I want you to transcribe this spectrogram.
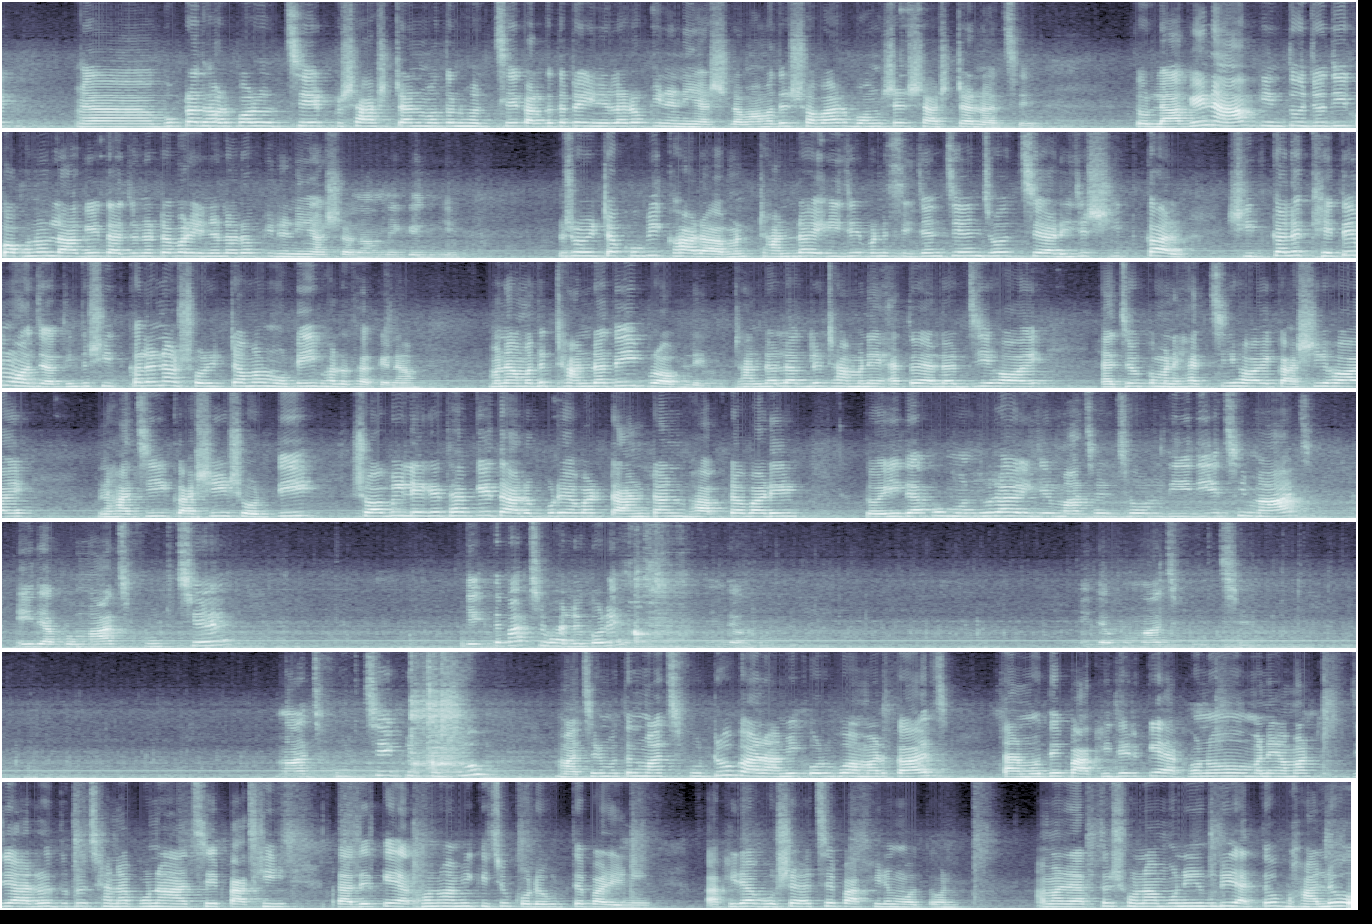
বুকটা ধরপড় হচ্ছে একটু শ্বাস মতন হচ্ছে। কালকে তো একটা ইনহেলারও কিনে নিয়ে আসলাম। আমাদের সবার বংশের শ্বাস টান আছে। তো লাগে না, কিন্তু যদি কখনো লাগে, তার জন্য একটা আবার ইনহেলারও কিনে নিয়ে আসলাম মেয়েকে দিয়ে। তো শরীরটা খুবই খারাপ। মানে ঠান্ডা, এই যে মানে সিজন চেঞ্জ হচ্ছে, আর এই যে শীতকাল শীতকালে খেতে মজা, কিন্তু শীতকালে না শরীরটা আমার মোটেই ভালো থাকে না। মানে আমাদের ঠান্ডাতেই প্রবলেম ঠান্ডা লাগলে মানে এত অ্যালার্জি হয়, হ্যাচো মানে হ্যাচি হয়, কাশি হয় মানে হাঁচি, কাশি, সর্দি সবই লেগে থাকে, তার উপরে আবার টান টান ভাবটা বাড়ে। তো এই দেখো বন্ধুরা, এই যে মাছের ঝোল দিয়ে দিয়েছি মাছ। এই দেখো মাছ ফুটছে। দেখতে পাচ্ছ ভালো করে? দেখো। এই দেখো মাছ ফুটছে। মাছ ফুটছে, একটু ফুটুক। মাছের মতন মাছ ফুটুক আর আমি করব আমার কাজ। তার মধ্যে পাখিদেরকে এখনও মানে আমার যে আরও দুটো ছানাপোনা আছে, পাখি, তাদেরকে এখনও আমি কিছু করে উঠতে পারিনি। পাখিরা বসে আছে পাখির মতন। আমার এত সোনামণিগুলি এত ভালো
